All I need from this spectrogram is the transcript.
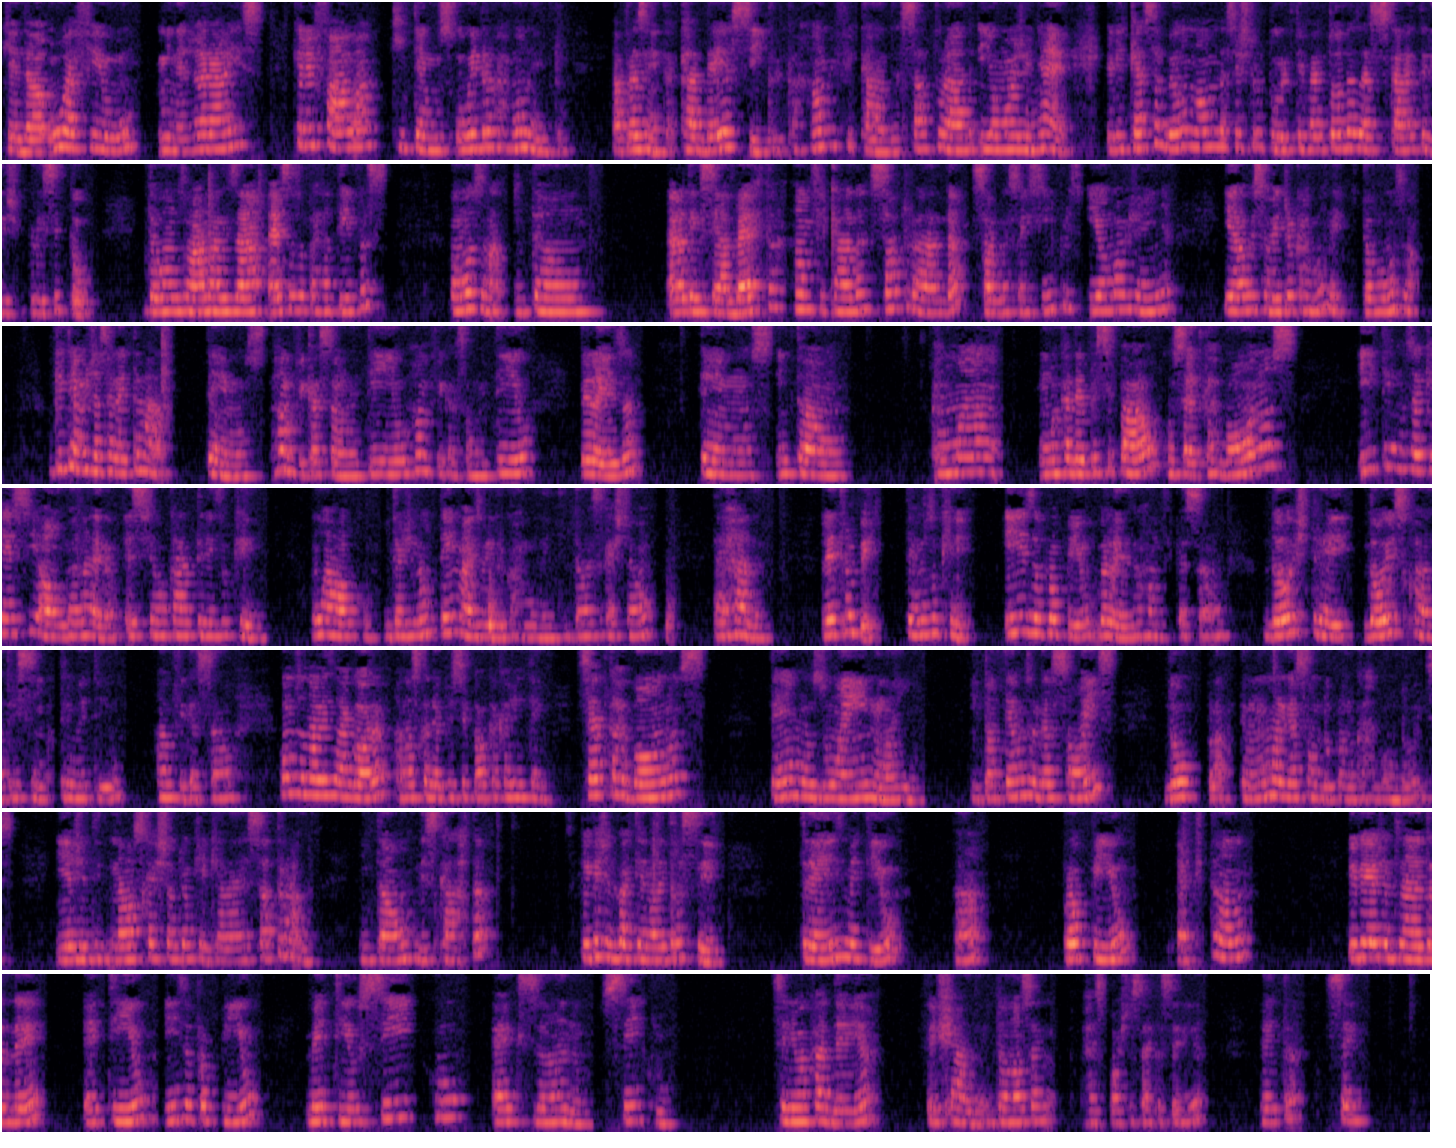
que é da UFU Minas Gerais, que ele fala que temos o hidrocarboneto. Apresenta cadeia cíclica, ramificada, saturada e homogênea é. Ele quer saber o nome dessa estrutura que tiver todas essas características que ele citou. Então vamos lá analisar essas alternativas. Vamos lá. Então, ela tem que ser aberta, ramificada, saturada, soluções simples e homogênea, e ela vai ser um hidrocarboneto. Então vamos lá. O que temos nessa letra A? Temos ramificação metil, ramificação metil, beleza? Temos, então, uma, uma cadeia principal com sete carbonos, e temos aqui esse ol, galera. Esse ol caracteriza o quê? Um álcool. Então a gente não tem mais o hidrocarboneto. Então essa questão tá errada. Letra B. Temos o quê? Isopropil, beleza, ramificação. 2, 3, 2, 4 e 5 trimetil, ramificação. Vamos analisar agora a nossa cadeia principal, o que é que a gente tem? Sete carbonos, temos um eno aí. Então, temos ligações dupla. Tem uma ligação dupla no carbono 2. E a gente, na nossa questão, tem o quê? Que ela é saturada. Então, descarta. O que, que a gente vai ter na letra C? 3 metil tá? Propil, heptano. E o que a gente tem na letra D? Etil, isopropil, metil, ciclo, hexano, ciclo. Seria uma cadeia fechada. Então, nossa resposta certa seria letra C.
